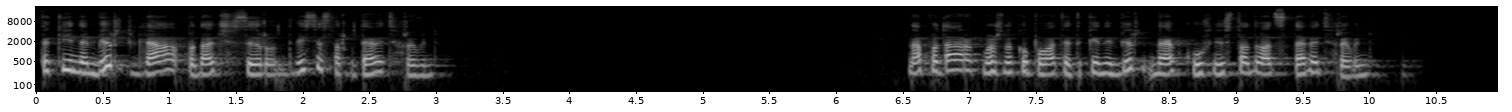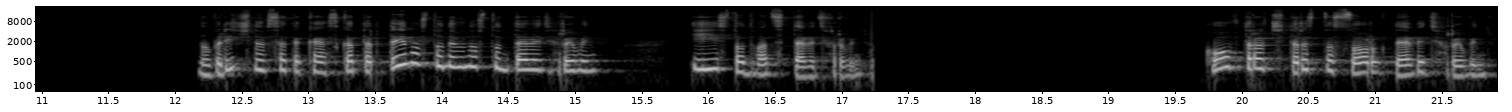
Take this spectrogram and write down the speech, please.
Такий набір для подачі сиру 249 гривень. На подарок можна купувати такий набір для кухні 129 гривень. Новорічне все таке скатертина 199 гривень і 129 гривень. Ковдра 449 гривень.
